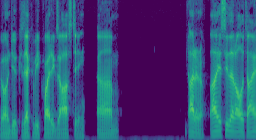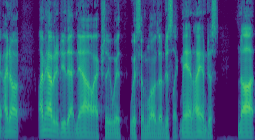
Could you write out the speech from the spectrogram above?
go and do it because that could be quite exhausting. Um, I don't know. I see that all the time. I know I'm having to do that now actually with with some loans. I'm just like, man, I am just not.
